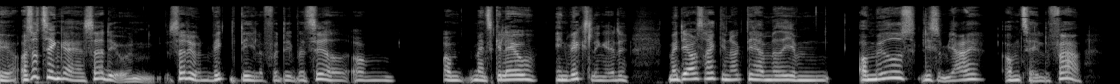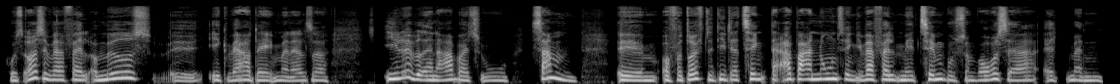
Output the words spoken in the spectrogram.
Øh, og så tænker jeg, så er, det jo en, så er det jo en vigtig del at få debatteret, om, om man skal lave en veksling af det. Men det er også rigtigt nok det her med, jamen, at mødes, ligesom jeg omtalte før, hos os i hvert fald, og mødes, øh, ikke hver dag, men altså i løbet af en arbejdsuge sammen, øh, og få drøftet de der ting. Der er bare nogle ting, i hvert fald med et tempo, som vores er, at man,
